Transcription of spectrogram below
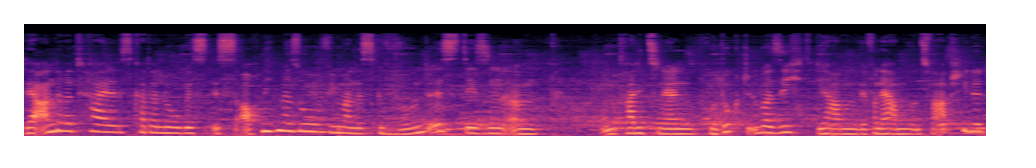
der andere Teil des Kataloges ist auch nicht mehr so, wie man es gewöhnt ist. Diesen ähm, traditionellen Produktübersicht, die haben wir, von der haben wir uns verabschiedet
